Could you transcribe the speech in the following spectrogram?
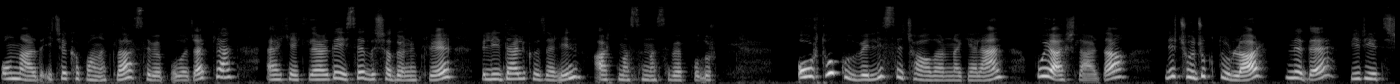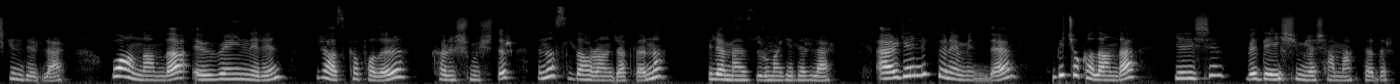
onlarda içe kapanıklığa sebep olacakken erkeklerde ise dışa dönüklüğe ve liderlik özelliğinin artmasına sebep olur. Ortaokul ve lise çağlarına gelen bu yaşlarda ne çocukturlar ne de bir yetişkindirler. Bu anlamda ebeveynlerin biraz kafaları karışmıştır ve nasıl davranacaklarını bilemez duruma gelirler. Ergenlik döneminde birçok alanda gelişim ve değişim yaşanmaktadır.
